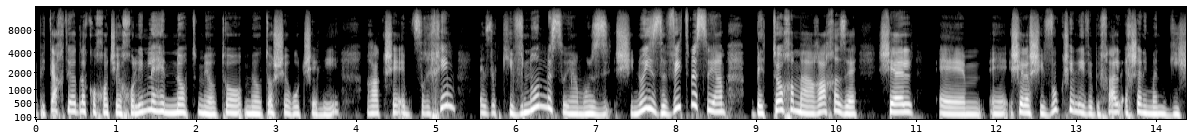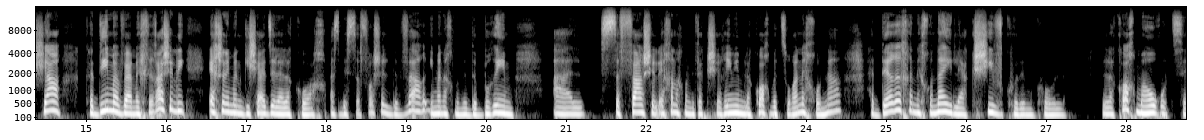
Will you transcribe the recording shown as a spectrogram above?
ופיתחתי עוד לקוחות שיכולים ליהנות מאותו, מאותו שירות שלי, רק שהם צריכים איזה כוונון מסוים או שינוי זווית מסוים בתוך המערך הזה של, אמ, אה, של השיווק שלי, ובכלל איך שאני מנגישה קדימה, והמכירה שלי, איך שאני מנגישה את זה ללקוח. אז בסופו של דבר, אם אנחנו מדברים על שפה של איך אנחנו מתקשרים עם לקוח בצורה נכונה, הדרך הנכונה היא להקשיב קודם כל. ללקוח מה הוא רוצה.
